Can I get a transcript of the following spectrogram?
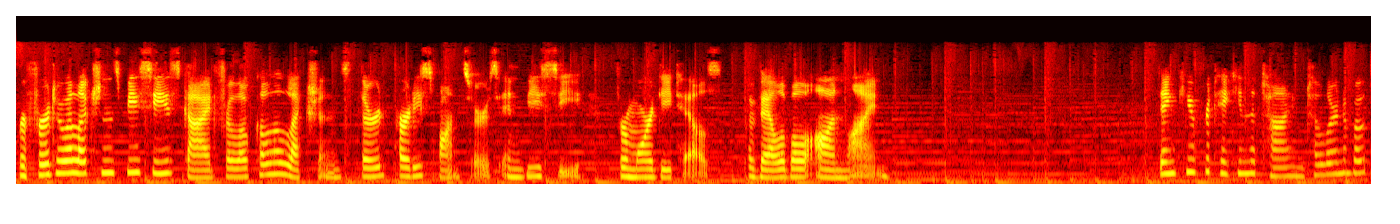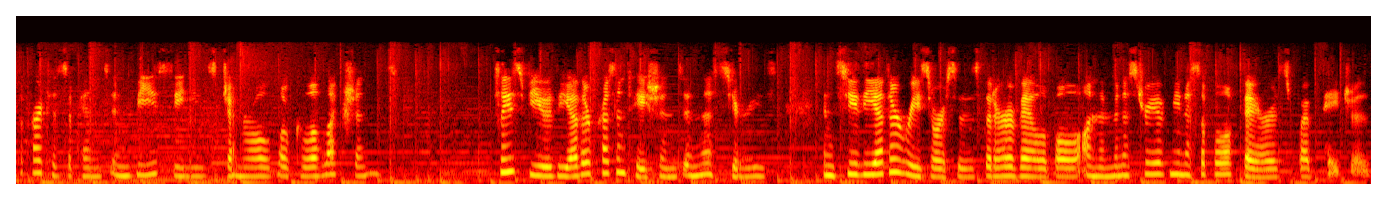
Refer to Elections BC's Guide for Local Elections Third-Party Sponsors in BC for more details, available online. Thank you for taking the time to learn about the participants in BC's general local elections. Please view the other presentations in this series and see the other resources that are available on the Ministry of Municipal Affairs web pages.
